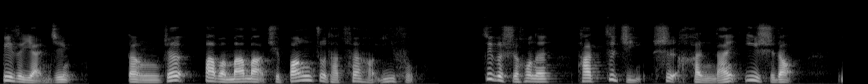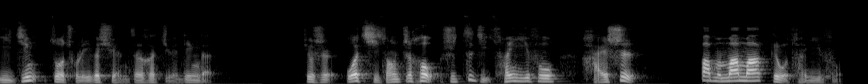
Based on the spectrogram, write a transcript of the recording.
闭着眼睛，等着爸爸妈妈去帮助他穿好衣服。这个时候呢，他自己是很难意识到已经做出了一个选择和决定的。就是我起床之后是自己穿衣服，还是爸爸妈妈给我穿衣服？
